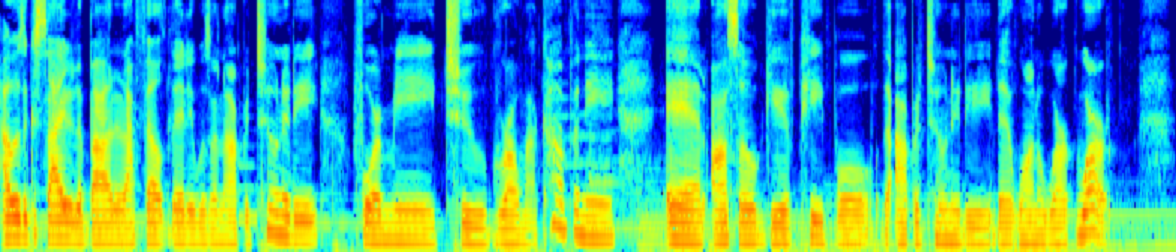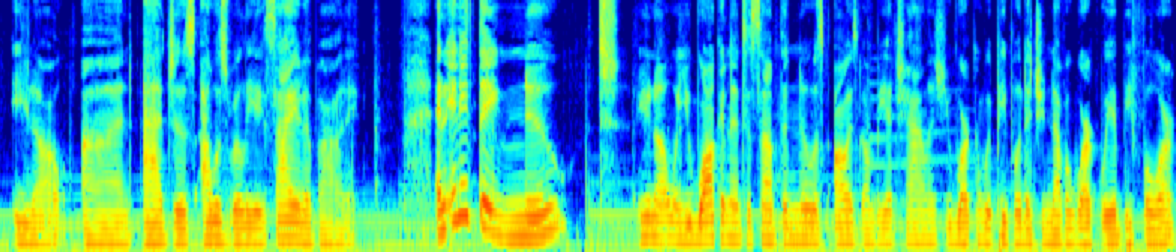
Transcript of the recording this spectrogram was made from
I was excited about it. I felt that it was an opportunity for me to grow my company and also give people the opportunity that want to work work you know and i just i was really excited about it and anything new you know, when you're walking into something new, it's always going to be a challenge. You're working with people that you never worked with before,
